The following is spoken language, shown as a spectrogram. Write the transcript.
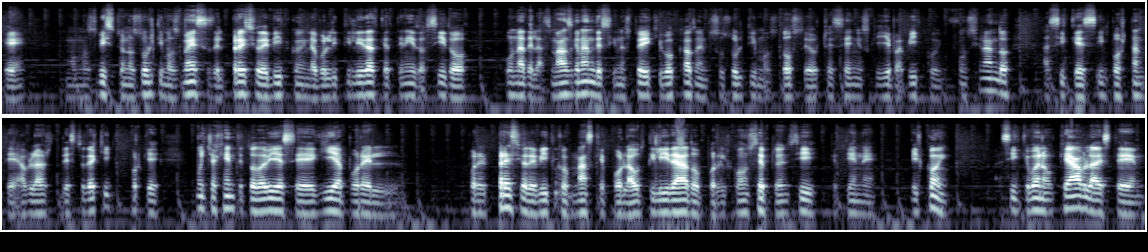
que como hemos visto en los últimos meses, el precio de Bitcoin, la volatilidad que ha tenido ha sido una de las más grandes, si no estoy equivocado, en sus últimos 12 o 13 años que lleva Bitcoin funcionando. Así que es importante hablar de esto de aquí, porque mucha gente todavía se guía por el, por el precio de Bitcoin más que por la utilidad o por el concepto en sí que tiene Bitcoin. Así que bueno, ¿qué habla este,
